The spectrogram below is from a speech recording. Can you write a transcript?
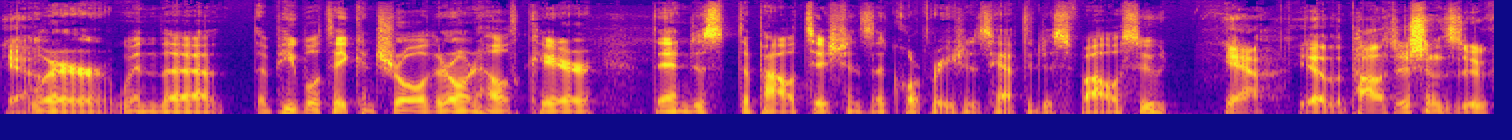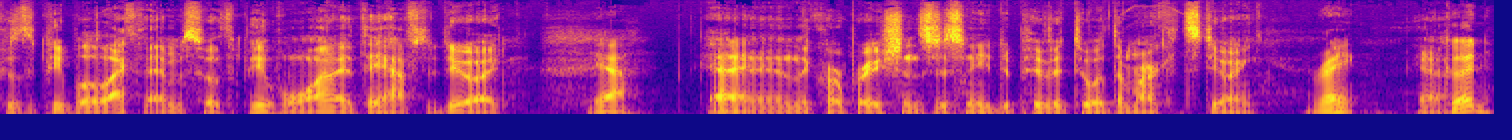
Yeah. Where when the, the people take control of their own health care, then just the politicians and the corporations have to just follow suit. Yeah, yeah, the politicians do because the people elect them. So if the people want it, they have to do it. Yeah. Got it. and the corporations just need to pivot to what the market's doing. Right. Yeah. Good.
